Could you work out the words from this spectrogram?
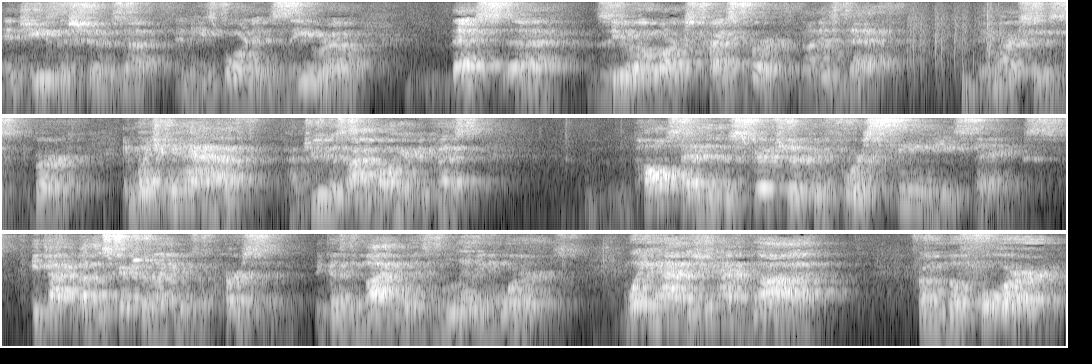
and Jesus shows up, and he's born at zero. That's uh, zero marks Christ's birth, not his death. It marks his birth. And what you have, I drew this eyeball here because Paul said that the scripture could foresee these things. He talked about the scripture like it was a person because the Bible is living words. What you have is you have God from before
